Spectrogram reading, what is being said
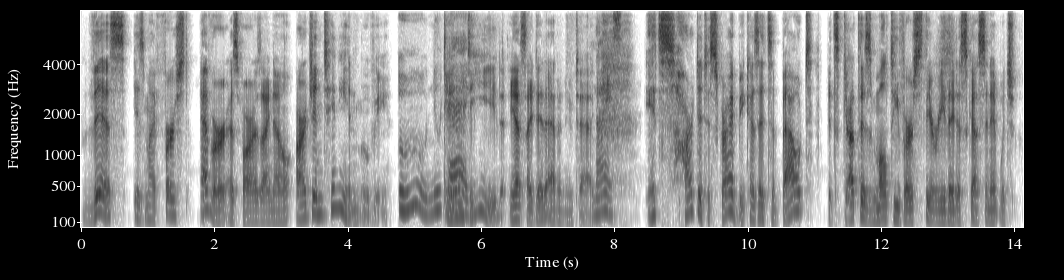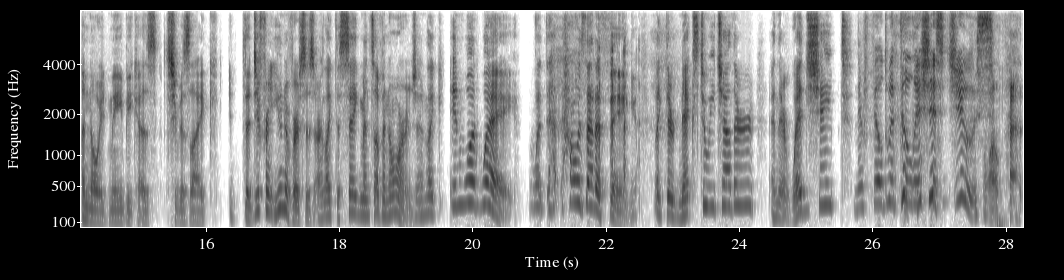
This is my first ever, as far as I know, Argentinian movie. Ooh, new tag. Indeed. Yes, I did add a new tag. Nice. it's hard to describe because it's about it's got this multiverse theory they discuss in it which annoyed me because she was like the different universes are like the segments of an orange and I'm like in what way what how is that a thing? Like they're next to each other and they're wedge shaped They're filled with delicious juice. well that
